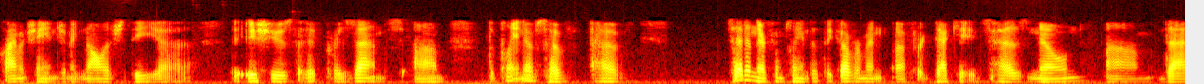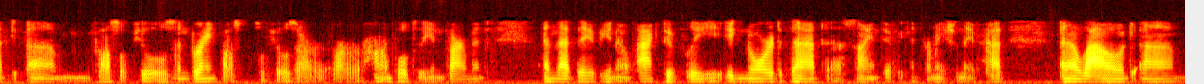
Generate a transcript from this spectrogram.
climate change and acknowledge the uh, the issues that it presents. Um, the plaintiffs have have said in their complaint that the government uh, for decades has known um, that um, fossil fuels and burning fossil fuels are, are harmful to the environment, and that they've, you know, actively ignored that uh, scientific information they've had and allowed um,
